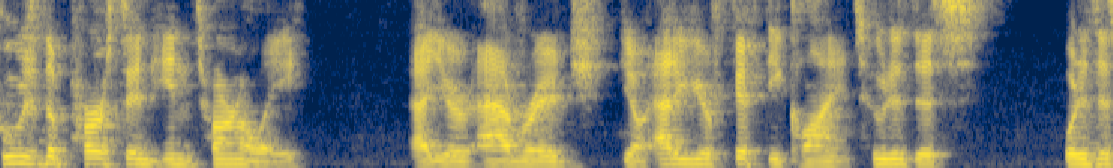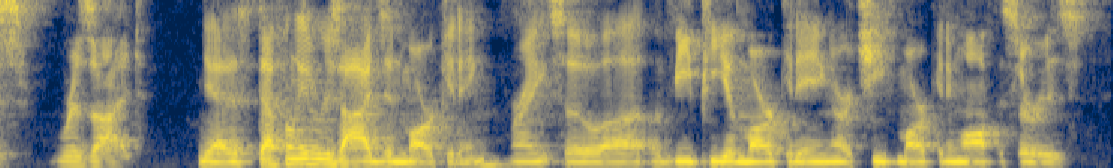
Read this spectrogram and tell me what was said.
who's the person internally at your average? You know, out of your fifty clients, who does this? What does this reside? Yeah, this definitely resides in marketing, right? So, uh, a VP of marketing or a chief marketing officer is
